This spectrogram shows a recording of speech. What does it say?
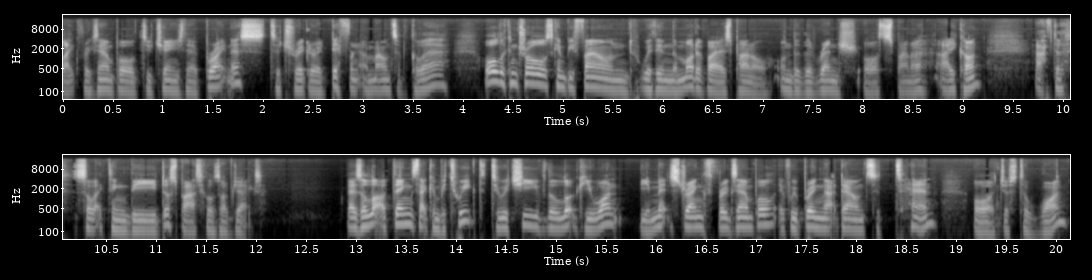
like for example to change their brightness to trigger a different amount of glare, all the controls can be found within the modifiers panel under the wrench or spanner icon after selecting the dust particles object. There's a lot of things that can be tweaked to achieve the look you want. The emit strength, for example, if we bring that down to 10 or just to 1,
